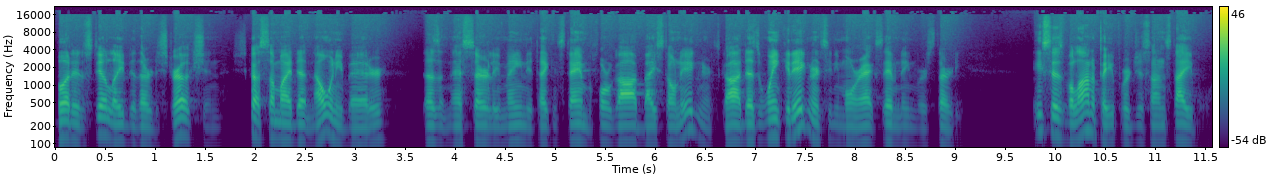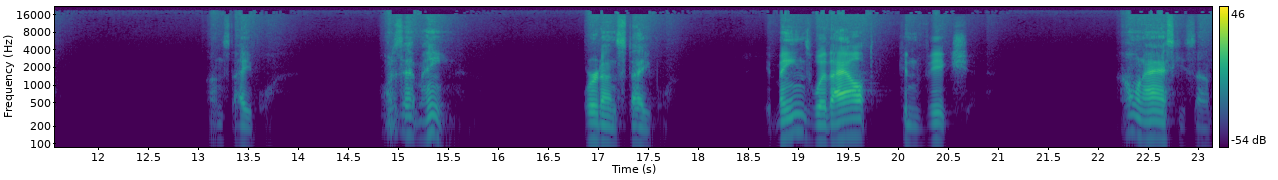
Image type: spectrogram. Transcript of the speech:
but it'll still lead to their destruction. Just because somebody doesn't know any better doesn't necessarily mean that they can stand before God based on ignorance. God doesn't wink at ignorance anymore, Acts 17, verse 30. He says, but a lot of people are just unstable. Unstable. What does that mean? Word unstable. It means without conviction. I want to ask you something.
